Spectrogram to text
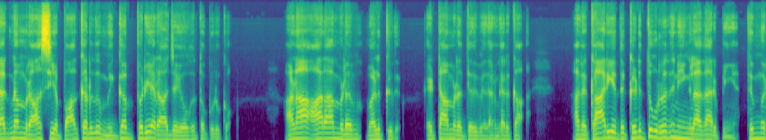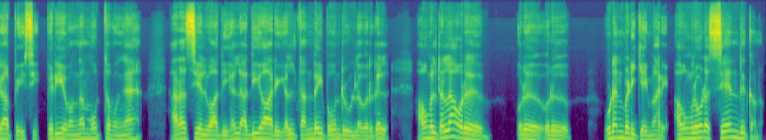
லக்னம் ராசியை பார்க்கறது மிகப்பெரிய ராஜயோகத்தை கொடுக்கும். ஆனால் ஆறாம் இடம் வழுக்குது. எட்டாம் இடத்துக்கு அங்கே இருக்கான் அந்த காரியத்தை கெடுத்து விடுறது நீங்களாக தான் இருப்பீங்க. திம்மிரா பேசி பெரியவங்க மூத்தவங்க அரசியல்வாதிகள் அதிகாரிகள் தந்தை போன்று உள்ளவர்கள் அவங்கள்ட்டெல்லாம் ஒரு ஒரு ஒரு உடன்படிக்கை மாதிரி அவங்களோட சேர்ந்துக்கணும்.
